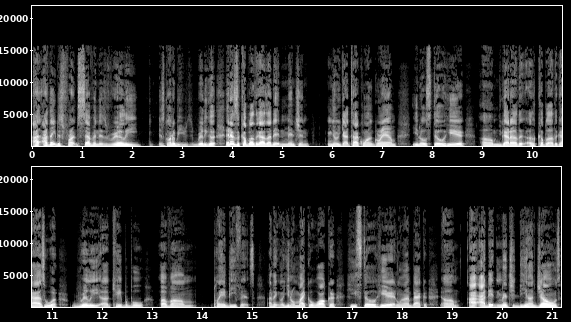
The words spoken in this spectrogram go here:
I, I think this front seven is really it's going to be really good. And there's a couple other guys I didn't mention. You know, you got Ta'Quon Graham, you know, still here. Um, you got other a couple other guys who are really uh, capable of um playing defense. I think you know Mykal Walker. He's still here at linebacker. Um, I, I didn't mention Deion Jones,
